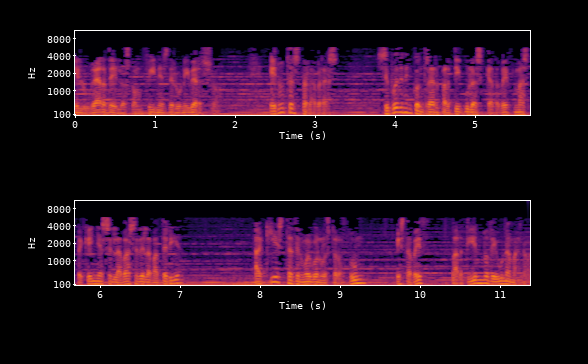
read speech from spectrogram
en lugar de los confines del universo. En otras palabras, ¿se pueden encontrar partículas cada vez más pequeñas en la base de la materia? Aquí está de nuevo nuestro zoom, esta vez partiendo de una mano.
